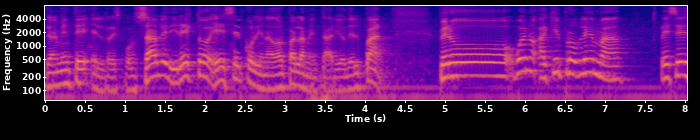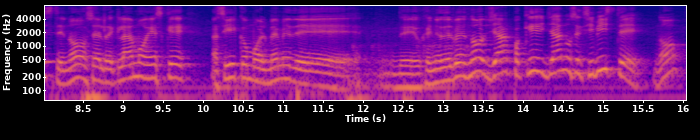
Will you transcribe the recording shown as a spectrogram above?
Realmente el responsable directo es el coordinador parlamentario del PAN. Pero bueno, aquí el problema es este, ¿no? O sea, el reclamo es que así como el meme de de Eugenio Derbez, no, ya, ¿para qué? Ya nos exhibiste, ¿no?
